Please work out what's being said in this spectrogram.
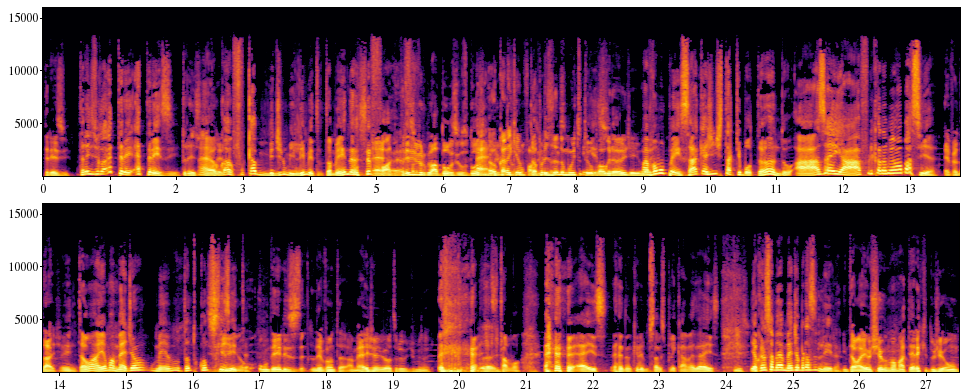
13. 3, é, tre, é 13. 13, É, o 13. cara ficar medindo milímetro também deve ser É, foda. 13,12. Os 12 É, É o cara que tá precisando diferença. muito ter o Isso. pau grande. Mas vai- vamos pensar que a gente tá aqui botando a Ásia e a África na mesma bacia. É verdade. Então aí é uma média mesmo tanto quanto esquisita. Sim, um deles levanta a média e o outro diminui. tá bom. é isso. Eu não queria precisava explicar, mas era isso. Isso. E eu quero saber a média brasileira. Então, aí eu chego numa matéria aqui do G1,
